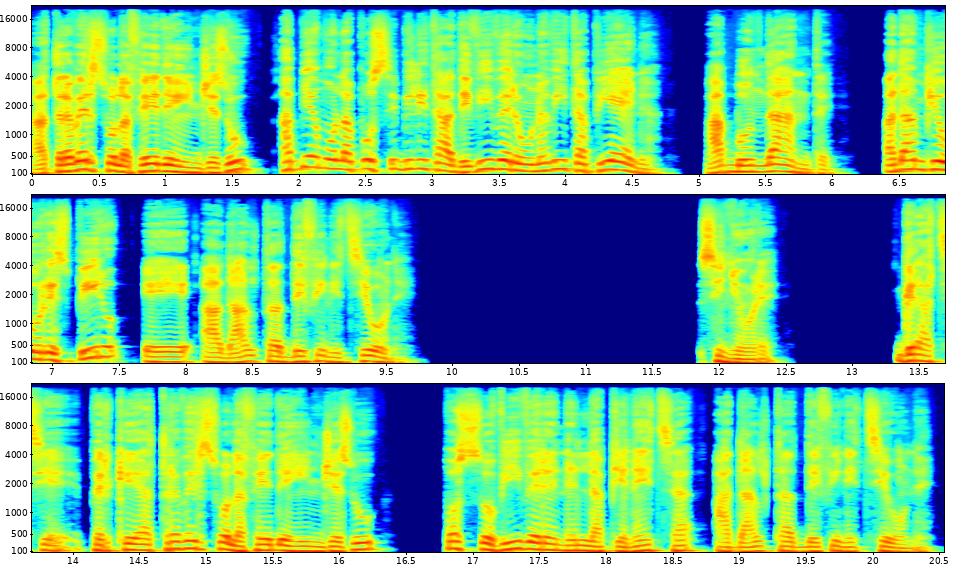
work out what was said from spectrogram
Attraverso la fede in Gesù abbiamo la possibilità di vivere una vita piena, abbondante, ad ampio respiro e ad alta definizione. Signore, grazie perché attraverso la fede in Gesù posso vivere nella pienezza ad alta definizione.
